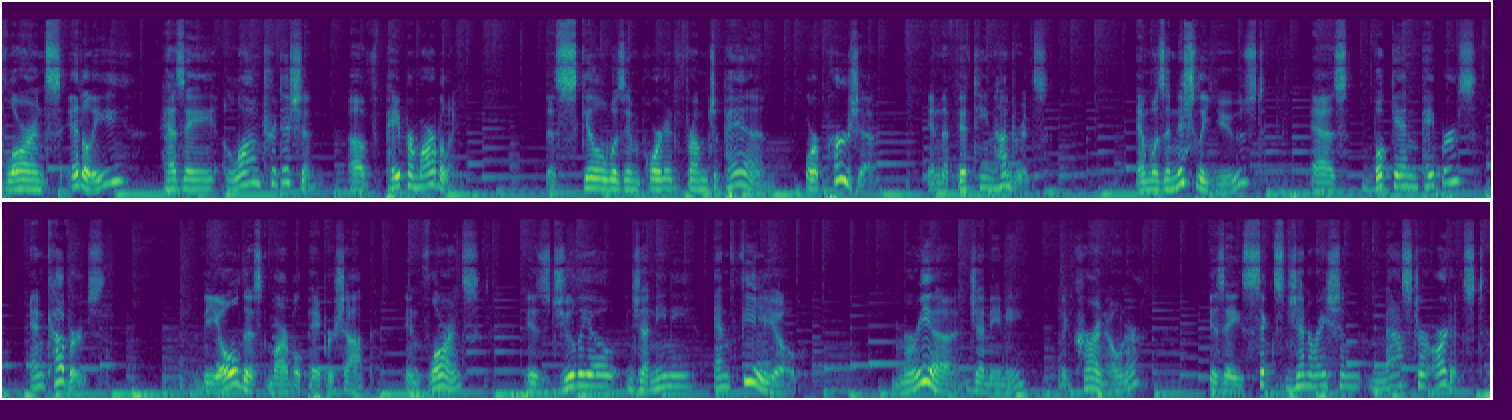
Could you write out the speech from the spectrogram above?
Florence, Italy has a long tradition of paper marbling. The skill was imported from Japan or Persia in the 1500s and was initially used as bookend papers and covers. The oldest marble paper shop in Florence is Giulio Giannini and Figlio. Maria Giannini, the current owner, is a sixth generation master artist.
